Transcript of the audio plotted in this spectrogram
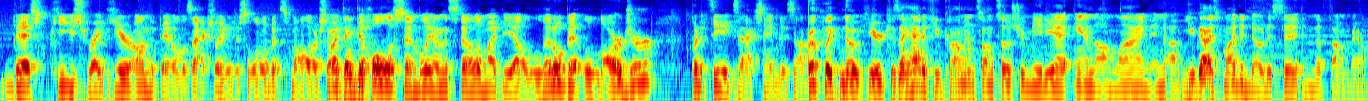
this piece right here on the bail is actually just a little bit smaller. So I think the whole assembly on the Stella might be a little bit larger, but it's the exact same design. Real quick note here, because I had a few comments on social media and online, and uh, you guys might have noticed it in the thumbnail.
